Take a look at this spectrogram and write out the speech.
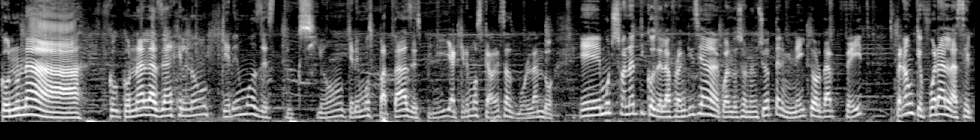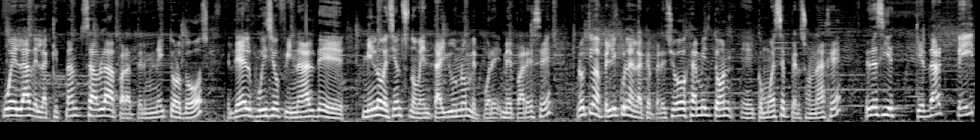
con una... Con, alas de ángel, no, queremos destrucción, queremos patadas de espinilla, queremos cabezas volando. Eh, muchos fanáticos de la franquicia cuando se anunció Terminator Dark Fate Esperaron que fuera la secuela de la que tanto se habla para Terminator 2, el día del juicio final de 1991 me, me parece, la última película en la que apareció Hamilton eh, como ese personaje. Es decir, que Dark Fate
